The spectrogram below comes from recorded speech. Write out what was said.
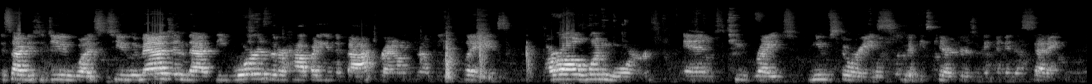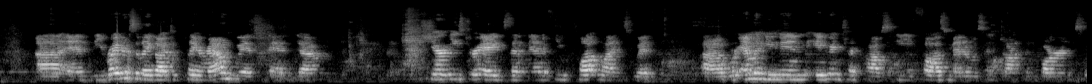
decided to do was to imagine that the wars that are happening in the background of these plays are all one war, and to write new stories with these characters and in this setting. Uh, and the writers that I got to play around with and um, share Easter eggs and, and, a few plot lines with uh, were Emma Newman, Adrian Tchaikovsky, Foz Meadows, and Jonathan Barnes.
